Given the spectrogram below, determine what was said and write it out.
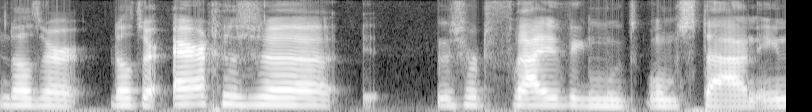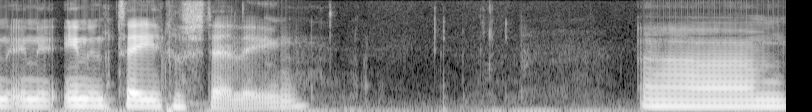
dat, er, dat er ergens eh, een soort wrijving moet ontstaan in, in, in een tegenstelling. Ehm,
